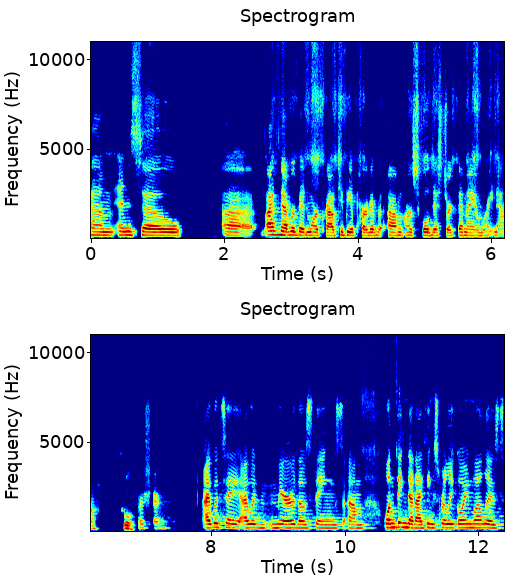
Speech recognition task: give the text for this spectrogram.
um, and so uh, i've never been more proud to be a part of um, our school district than i am right now cool for sure I would say I would mirror those things. Um, one thing that I think is really going well is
